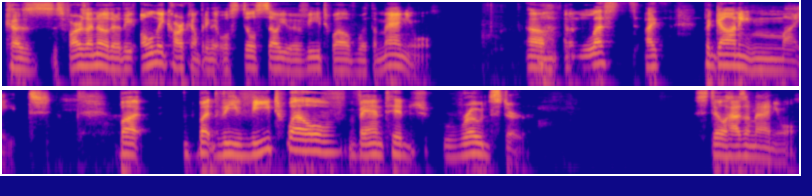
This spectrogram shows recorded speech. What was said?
Because as far as I know, they're the only car company that will still sell you a V12 with a manual. Um, unless I Pagani might, but but the V12 Vantage Roadster still has a manual,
